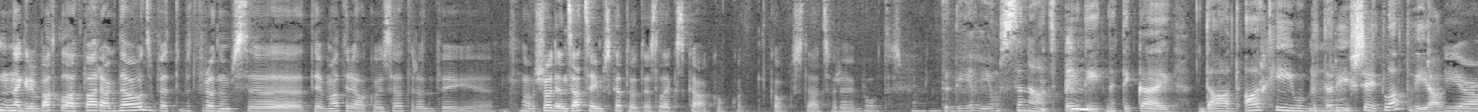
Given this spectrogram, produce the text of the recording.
negribu atklāt pārāk daudz, bet, bet protams, tie materiāli, ko es atradu, bija nu, šodienas acīm skatoties, liekas, kā kaut, ko, kaut kas tāds varēja būt. Tad Dievi jums sanāca pētīt ne tikai dādu arhīvu, bet mm -hmm. arī šeit Latvijā. Jā,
